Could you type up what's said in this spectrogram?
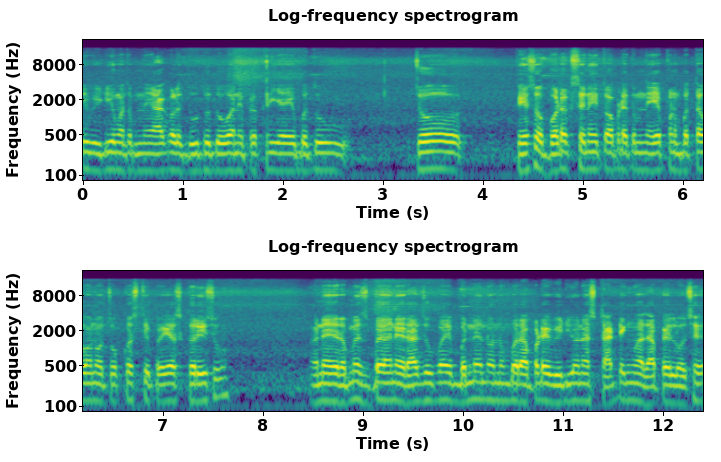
જે વિડીયોમાં તમને આગળ દૂધ દોવાની પ્રક્રિયા એ બધું જો ભેંસો ભડકશે નહીં તો આપણે તમને એ પણ બતાવવાનો ચોક્કસથી પ્રયાસ કરીશું. અને રમેશભાઈ અને રાજુભાઈ બંનેનો નંબર આપણે વિડીયોના સ્ટાર્ટિંગમાં જ આપેલો છે.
